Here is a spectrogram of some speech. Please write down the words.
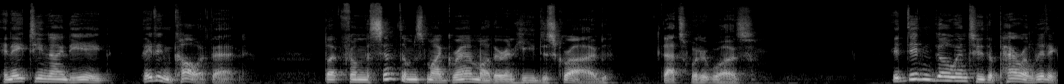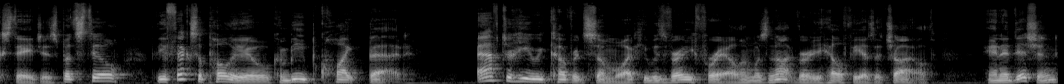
In 1898, they didn't call it that. But from the symptoms my grandmother and he described, that's what it was. It didn't go into the paralytic stages, but still, the effects of polio can be quite bad. After he recovered somewhat, he was very frail and was not very healthy as a child. In addition,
